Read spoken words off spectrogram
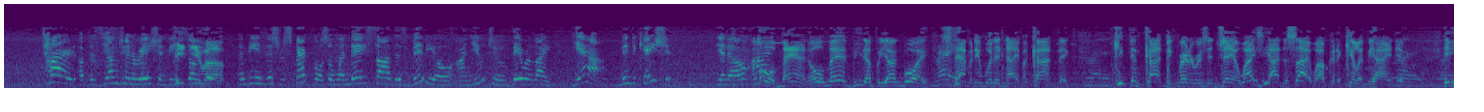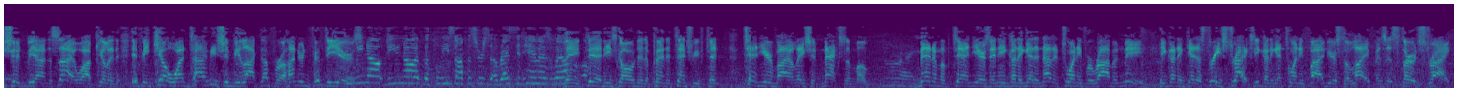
tired of this young generation being Beating so you and being disrespectful. So when they saw this video on YouTube, they were like, "Yeah, vindication." You know? Old man, old man beat up a young boy, Right. stabbing him with a knife, a convict. Right. Keep them convict murderers in jail. Why is he on the sidewalk with a killing behind him? Right, He shouldn't be on the sidewalk killing. If he killed one time, he should be locked up for 150 years. Do we know? Do you know if the police officers arrested him as well? They did. He's going to the penitentiary for 10 year violation maximum. Minimum 10 years, and he's going to get another 20 for robbing me. He's going to get us three strikes. He's going to get 25 years to life as his third strike.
